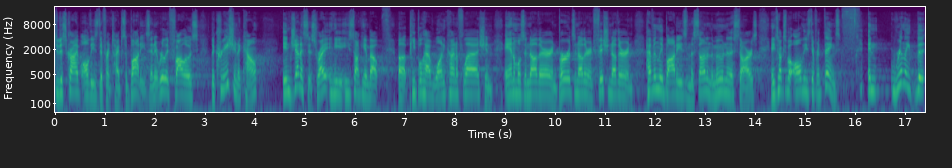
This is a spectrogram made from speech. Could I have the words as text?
to describe all these different types of bodies. And it really follows the creation account in Genesis, right? And he, he's talking about uh, people have one kind of flesh, and animals another, and birds another, and fish another, and heavenly bodies, and the sun, and the moon, and the stars. And he talks about all these different things. And really, the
